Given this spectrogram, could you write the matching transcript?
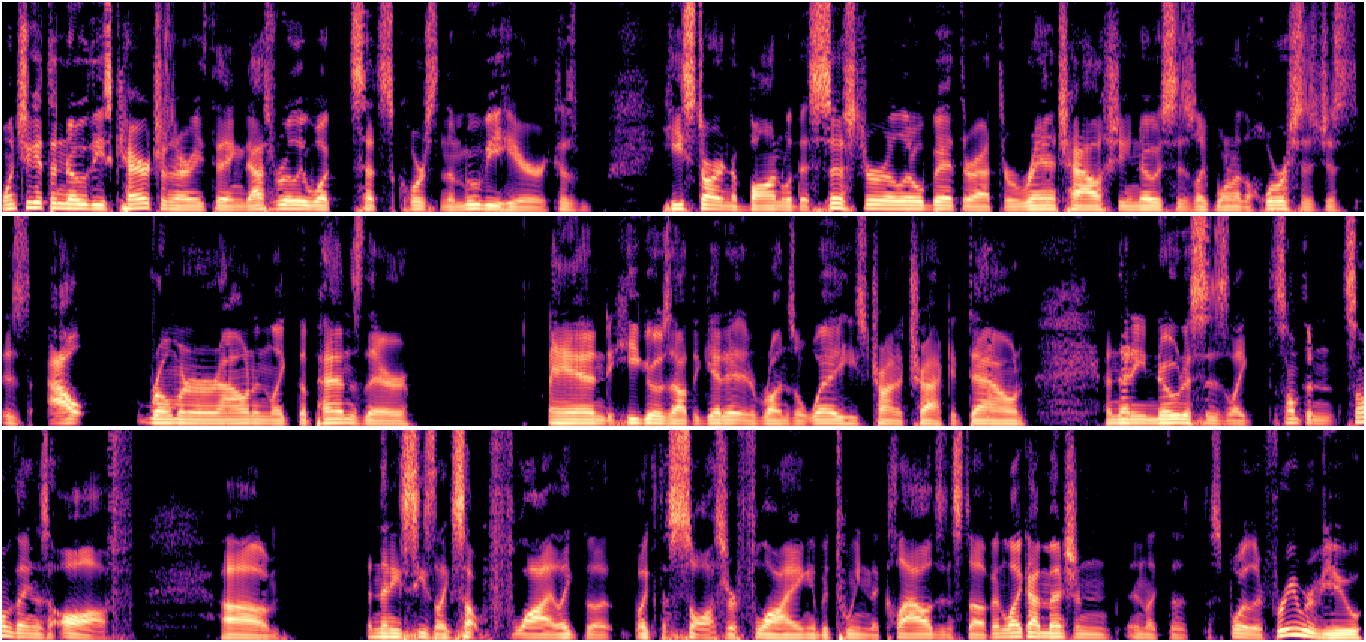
once you get to know these characters and everything, that's really what sets the course in the movie here because he's starting to bond with his sister a little bit. They're at their ranch house. She notices like one of the horses just is out roaming around in like the pens there. And he goes out to get it. It runs away. He's trying to track it down, and then he notices like something something is off. Um, and then he sees like something fly, like the like the saucer flying in between the clouds and stuff. And like I mentioned in like the, the spoiler free review,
